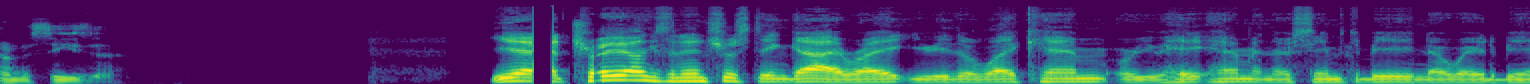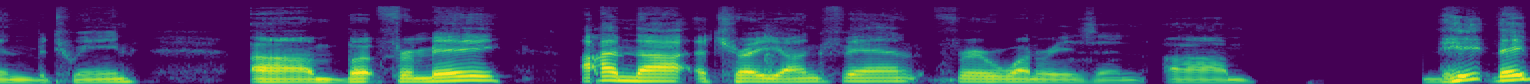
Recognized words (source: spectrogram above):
on the season. Yeah, Trae Young's an interesting guy, right? You either like him or you hate him, and there seems to be no way to be in between. Um, but for me, I'm not a Trae Young fan for one reason. Um, he they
